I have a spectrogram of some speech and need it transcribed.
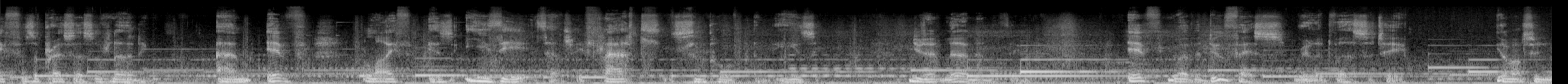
Life is a process of learning. And if life is easy, it's actually flat and simple and easy, you don't learn anything. If you ever do face real adversity, you're not in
